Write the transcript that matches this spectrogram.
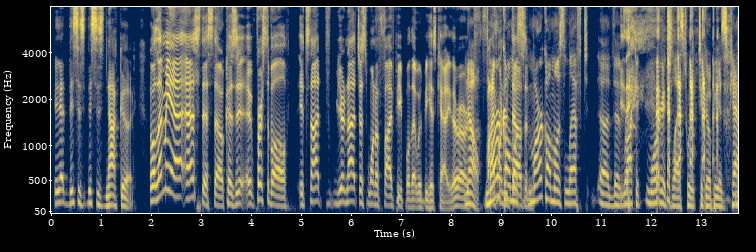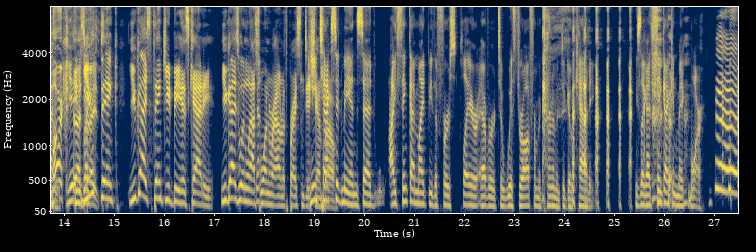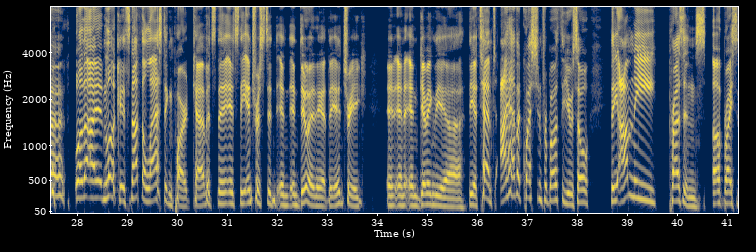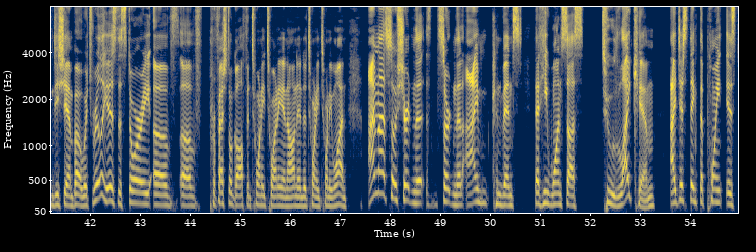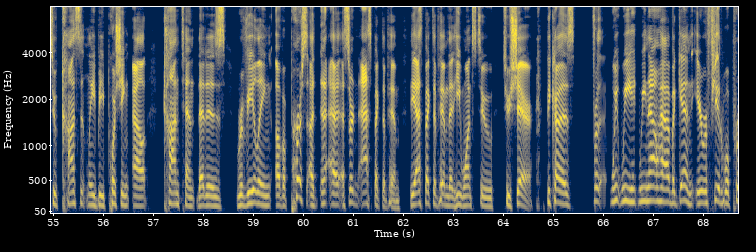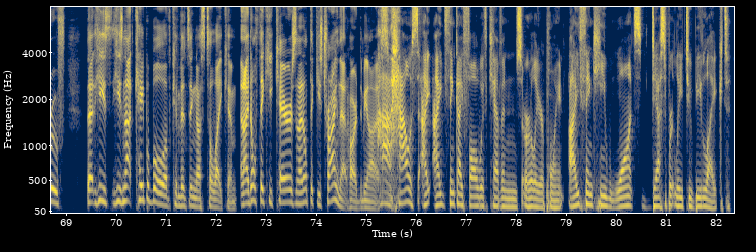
Yeah, this is this is not good. Well, let me a- ask this though, because first of all, it's not you're not just one of five people that would be his caddy. There are No, five Mark almost thousand. Mark almost left uh, the Rocket Mortgage last week to go be his caddy. Mark, He You, that's you right. think you guys think you'd be his caddy? You guys wouldn't last one round with Bryson DeChambeau. he texted me and said, "I think I might be the first player ever to withdraw from a tournament to go caddy." He's like, "I think I can make more." well, I, and look, it's not the lasting part, Kev. It's the it's the interest in in, in doing it, the intrigue, in in, in giving the uh, the attempt. I have a question for both of you. So the omnipresence of Bryson DeChambeau, which really is the story of of professional golf in 2020 and on into 2021. I'm not so certain that certain that I'm convinced that he wants us to like him. I just think the point is to constantly be pushing out content that is revealing of a person a, a- certain aspect of him the aspect of him that he wants to to share. Because for we we we now have again irrefutable proof that he's he's not capable of convincing us to like him. And i don't think he cares and i don't think he's trying that hard to be honest. Ah, House, I, I think I fall with Kevin's earlier point. I think he wants desperately to be liked,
